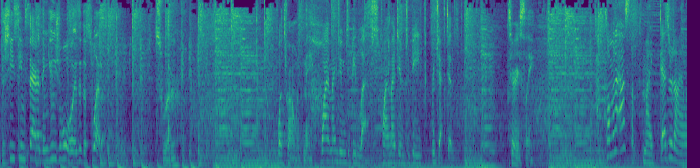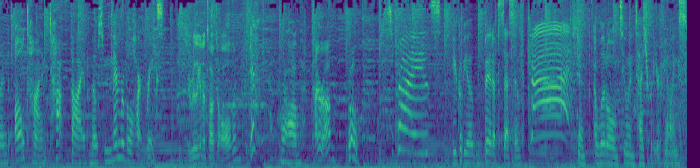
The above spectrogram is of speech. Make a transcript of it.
Does she seem sadder than usual, or is it the sweater? Sweater. What's wrong with me? Why am I doomed to be left? Why am I doomed to be rejected? Seriously. So I'm gonna ask them. My desert island, all time, top five most memorable heartbreaks. So you're really gonna talk to all of them? Yeah. Rob. Hi, Rob. Bro. Surprise. You could be a bit obsessive. And a little too in touch with your feelings.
